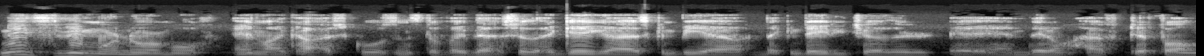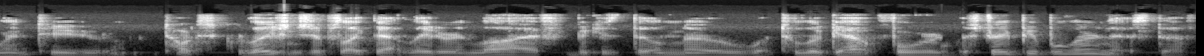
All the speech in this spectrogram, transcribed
needs to be more normal in like high schools and stuff like that, so that gay guys can be out and they can date each other, and they don't have to fall into toxic relationships like that later in life because they'll know what to look out for. The straight people learn that stuff,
